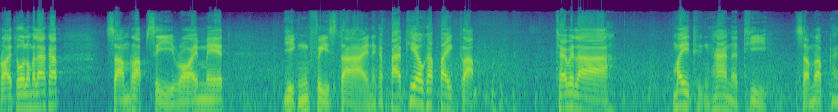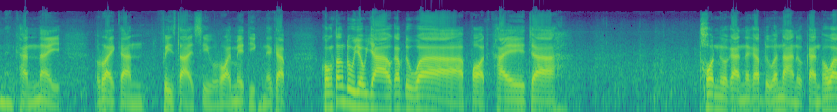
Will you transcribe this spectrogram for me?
ปล่อยตัวลงมาแล้วครับสำหรับ 400 เมตร หญิงฟรีสไตล์นะครับ8เที่ยวครับไปกลับใช้เวลาไม่ถึง 5 นาทีสำหรับการแข่งขันใน รายการฟรีสไตล์ 400 เมตรหญิงนะครับ คงต้องดูยาวๆครับดูว่าปอดใครจะทนกว่ากันนะครับหรือว่านานกว่ากัน เพราะว่า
